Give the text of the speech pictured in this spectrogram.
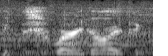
Think this is where I go. I think.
